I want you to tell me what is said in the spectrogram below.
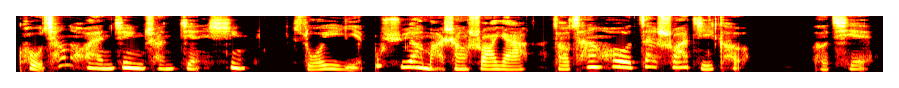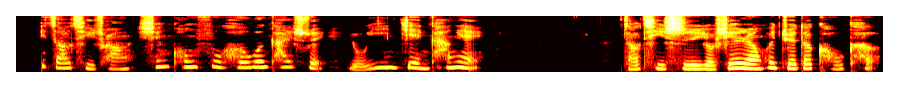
口腔的环境呈碱性，所以也不需要马上刷牙，早餐后再刷即可。而且一早起床先空腹喝温开水有益健康诶。早起时有些人会觉得口渴，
